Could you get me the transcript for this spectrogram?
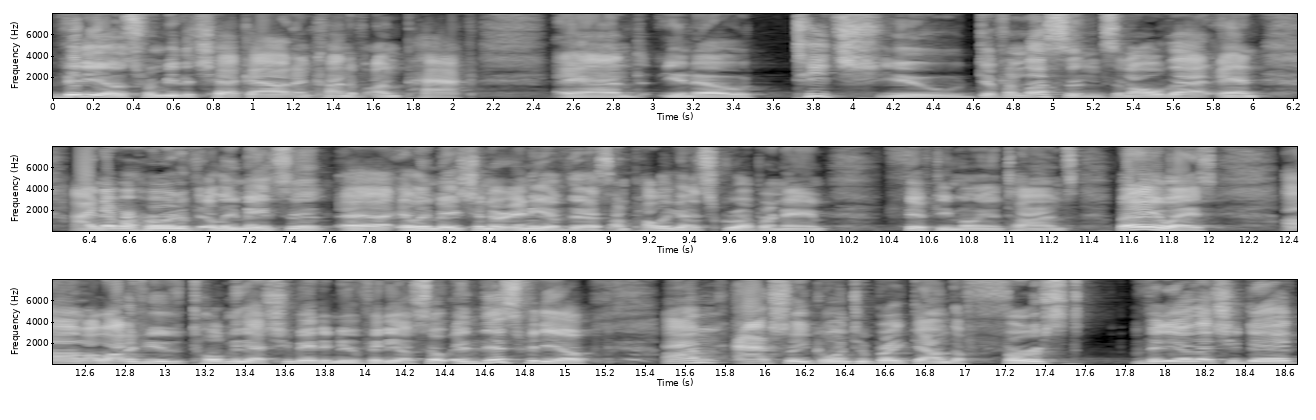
videos for me to check out and kind of unpack and, you know, teach you different lessons and all that. And I never heard of Illy Mason, uh, Illymation or any of this. I'm probably gonna screw up her name 50 million times. But anyways, um, a lot of you told me that she made a new video. So in this video, I'm actually going to break down the first video that she did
